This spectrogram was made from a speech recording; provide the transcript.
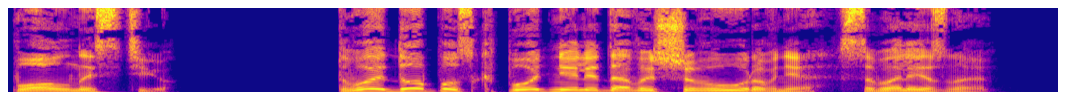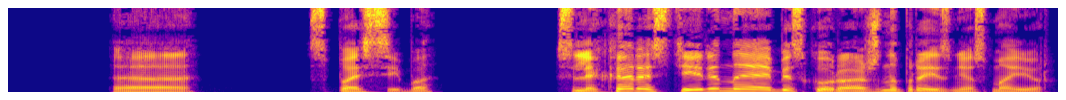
полностью. Твой допуск подняли до высшего уровня, соболезную». «Э, спасибо». Слегка растерянно и обескураженно произнес майор.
